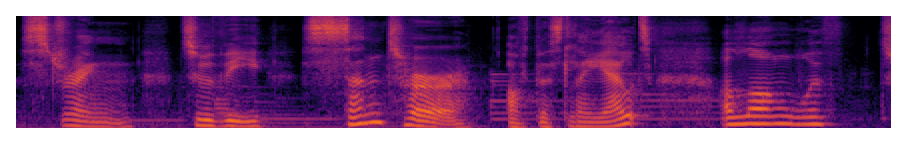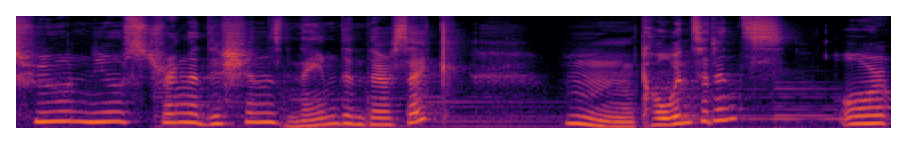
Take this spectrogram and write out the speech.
string to the center of this layout, along with two new string additions named in their sake? Hmm, coincidence? Or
